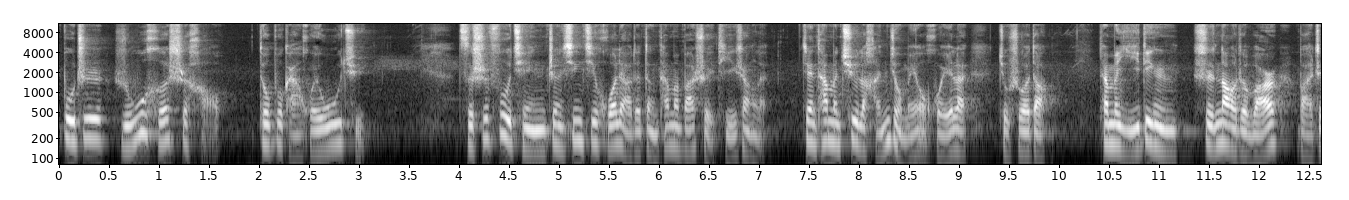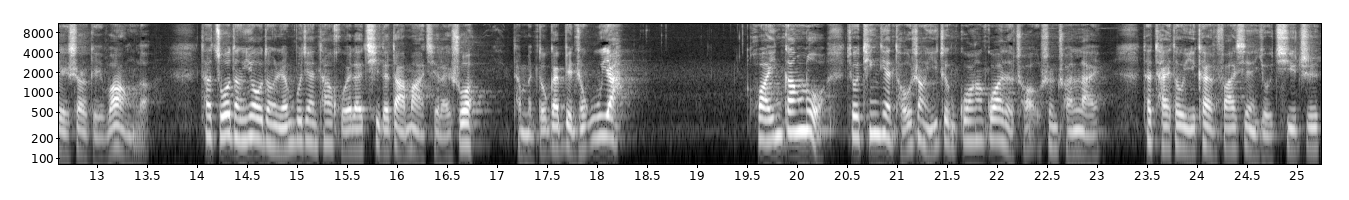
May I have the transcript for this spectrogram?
不知如何是好，都不敢回屋去。此时，父亲正心急火燎的等他们把水提上来，见他们去了很久没有回来，就说道：“他们一定是闹着玩，把这事儿给忘了。”他左等右等，人不见他回来，气得大骂起来，说：“他们都该变成乌鸦！”话音刚落，就听见头上一阵呱呱的吵声传来。他抬头一看，发现有七只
